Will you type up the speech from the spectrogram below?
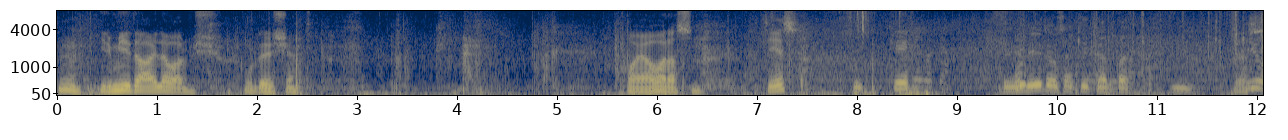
Hmm, 27 aile varmış burada yaşayan. Bayağı var aslında. Yes. Divididos aquí, carpa. yes.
